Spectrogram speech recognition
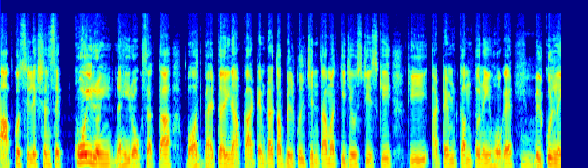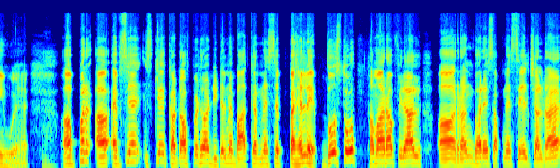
आपको सिलेक्शन से कोई नहीं रोक सकता बहुत बेहतरीन आपका अटेम्प्ट है तो आप बिल्कुल चिंता मत कीजिए उस चीज़ की कि अटेम्प्ट कम तो नहीं हो गए। बिल्कुल नहीं हुए हैं। पर एफ़ इसके कट ऑफ़ पे थोड़ा डिटेल में बात करने से पहले दोस्तों हमारा फ़िलहाल रंग भरे सपने सेल चल रहा है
